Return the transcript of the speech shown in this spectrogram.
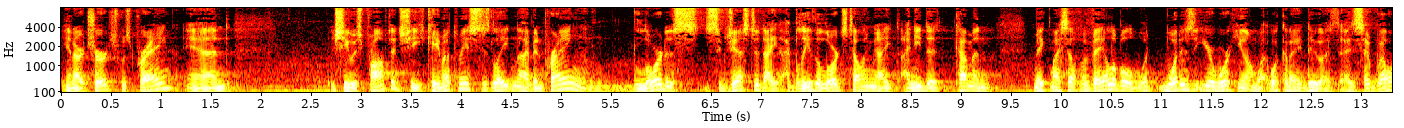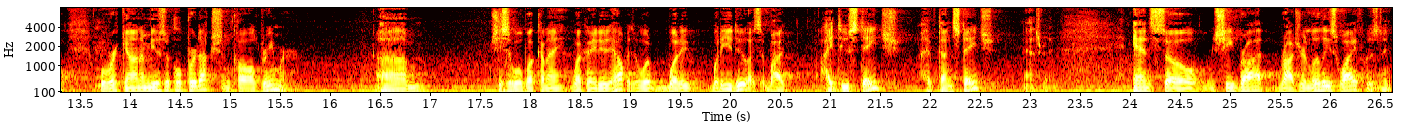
in our church was praying, and she was prompted. She came up to me. She says, Leighton, I've been praying, and the Lord has suggested, I, I believe the Lord's telling me I, I, need to come and make myself available. What, what is it you're working on? What, what can I do? I, I, said, Well, we're working on a musical production called Dreamer. Um, she said, Well, what can I, what can I do to help? I said, what, what, do, what do you do? I said, well, I, do stage. I've done stage management. And so she brought Roger Lilly's wife, who's an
